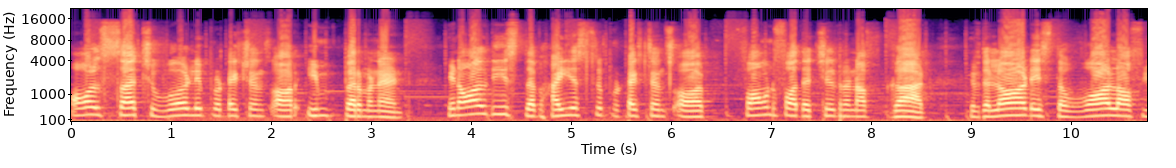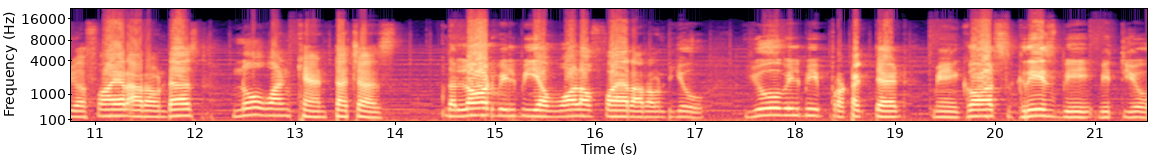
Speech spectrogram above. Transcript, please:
All such worldly protections are impermanent. In all these, the highest protections are found for the children of God. If the Lord is the wall of your fire around us, no one can touch us. The Lord will be a wall of fire around you. You will be protected. May God's grace be with you.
